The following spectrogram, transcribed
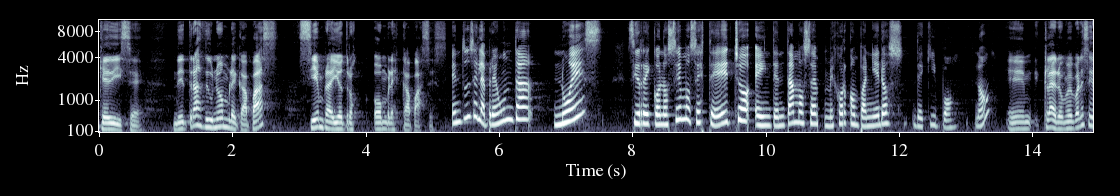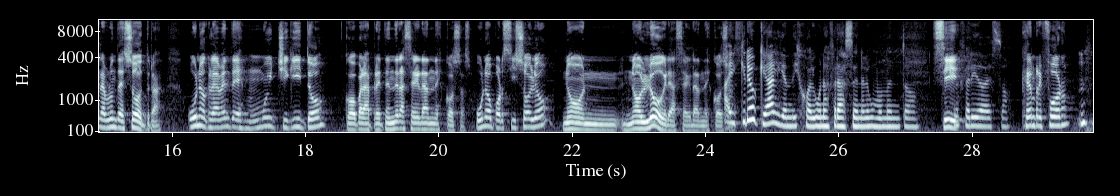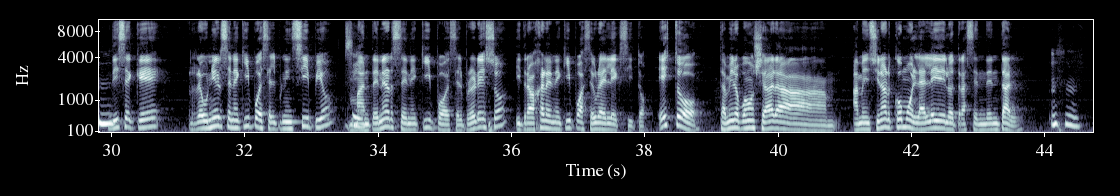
que dice, detrás de un hombre capaz, siempre hay otros hombres capaces. Entonces la pregunta no es si reconocemos este hecho e intentamos ser mejor compañeros de equipo, ¿no? Eh, claro, me parece que la pregunta es otra. Uno claramente es muy chiquito como para pretender hacer grandes cosas. Uno por sí solo no, no logra hacer grandes cosas. Ay, creo que alguien dijo alguna frase en algún momento Sí, referido a eso. Henry Ford dice que reunirse en equipo es el principio, Sí. mantenerse en equipo es el progreso y trabajar en equipo asegura el éxito. Esto también lo podemos llegar a, a mencionar como la ley de lo trascendental.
